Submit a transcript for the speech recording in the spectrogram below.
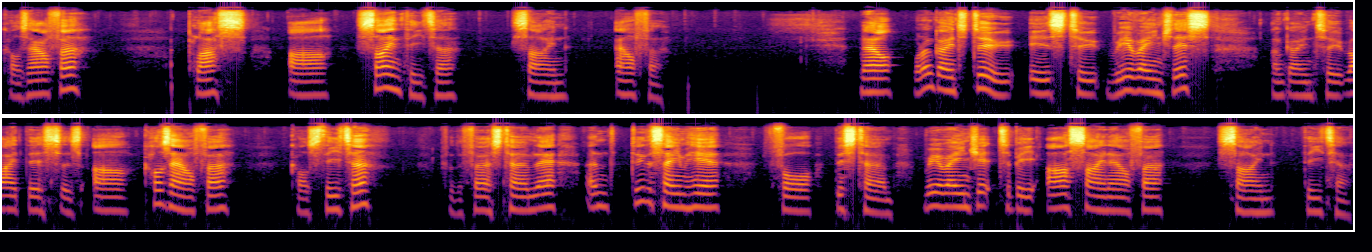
cos alpha plus r sine theta sine alpha. Now, what I'm going to do is to rearrange this. I'm going to write this as r cos alpha cos theta for the first term there and do the same here for this term. Rearrange it to be r sine alpha sine theta.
